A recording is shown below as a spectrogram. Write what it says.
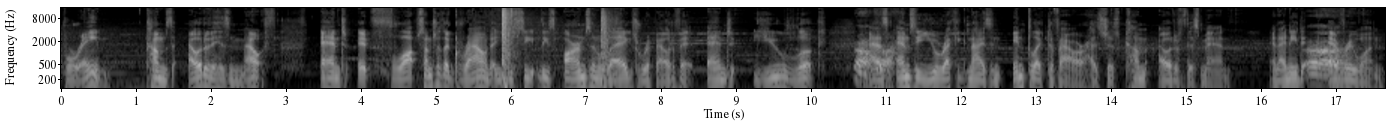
brain comes out of his mouth and it flops onto the ground and you see these arms and legs rip out of it and you look Oh, as God. MZ you recognize an intellect devourer has just come out of this man and I need Ugh. everyone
